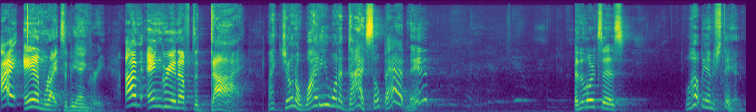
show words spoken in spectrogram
I am right to be angry. I'm angry enough to die. Like, Jonah, why do you want to die so bad, man? And the Lord says, Well, help me understand.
